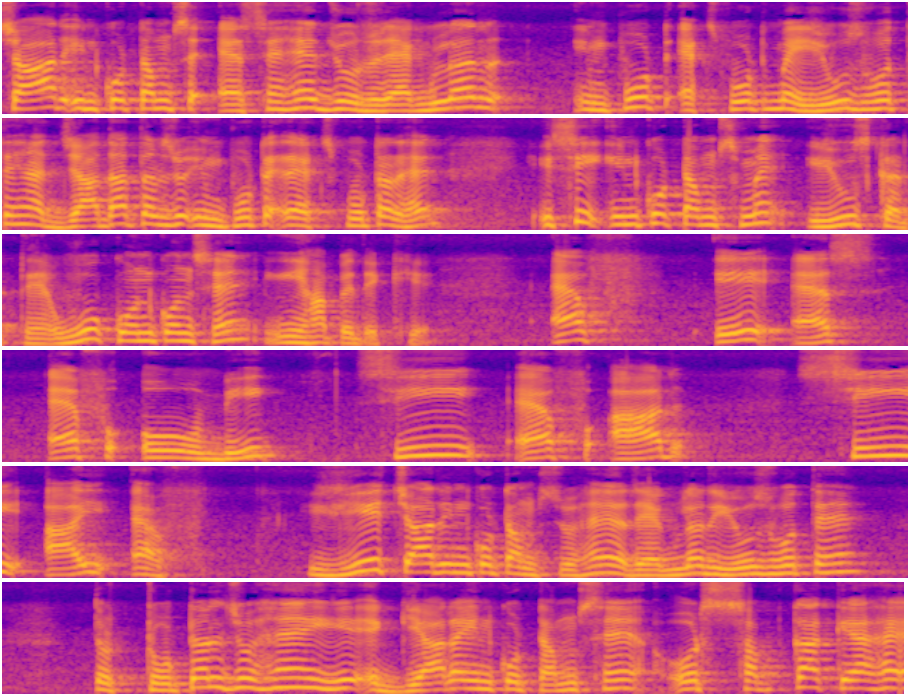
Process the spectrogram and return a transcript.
चार इनको टर्म्स ऐसे हैं जो रेगुलर इंपोर्ट एक्सपोर्ट में यूज़ होते हैं। ज़्यादातर जो इम्पोर्टर एक्सपोर्टर है, इसी इनको टर्म्स में यूज़ करते हैं। वो कौन कौन से हैं? यहाँ पे देखिए। F A S F O B C F R C I F ये चार इनको टर्म्स जो हैं रेगुलर यूज़ होते हैं। तो टोटल जो हैं, ये ग्यारह इनको टर्म्स हैं और सबका क्या है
